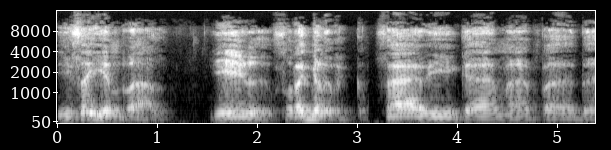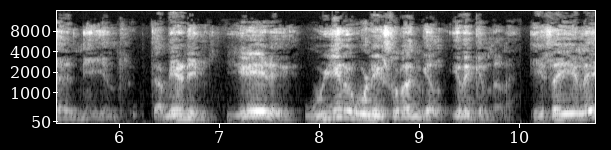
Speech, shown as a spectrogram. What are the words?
இசை என்றால் ஏழு சுரங்கள் இருக்கும். சரி கம பத நீ என்று. தமிழில் ஏழு உயிர் ஒளி சுரங்கள் இருக்கின்றன. இசையிலே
